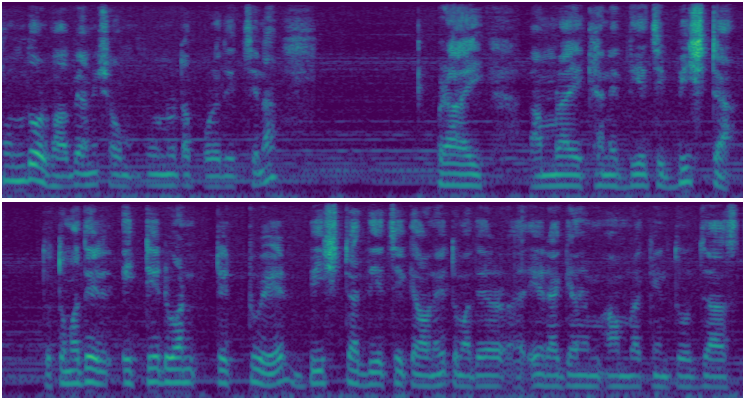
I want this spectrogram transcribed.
সুন্দরভাবে আমি সম্পূর্ণটা পড়ে দিচ্ছি না। প্রায় আমরা এখানে দিয়েছি বিশটা। তো তোমাদের এই টেড ওয়ান টেড টু এর বিশটা দিয়েছি কারণে তোমাদের, এর আগে আমরা কিন্তু জাস্ট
